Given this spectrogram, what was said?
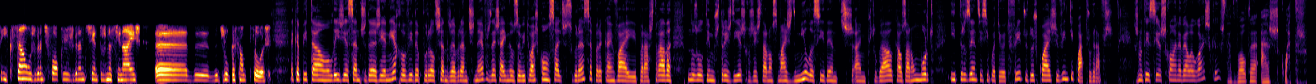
e que são os grandes focos e os grandes centros nacionais uh, de, de, deslocação de pessoas. A capitão Lígia Santos da GNR, ouvida por Alexandre Abrantes Neves, deixa ainda os habituais conselhos de segurança para quem vai para a estrada. Nos últimos três dias registaram-se mais de mil acidentes em Portugal, causaram um morto e 358 feridos, dos quais 24 graves. As notícias com a Anabela Góis, que está de volta às quatro.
